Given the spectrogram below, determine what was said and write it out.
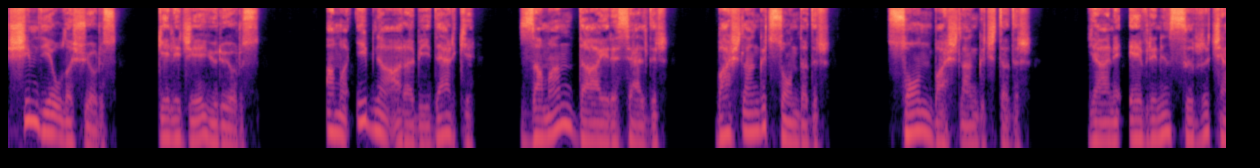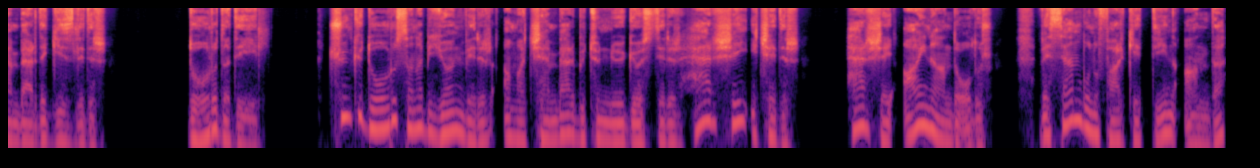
Şimdiye ulaşıyoruz. Geleceğe yürüyoruz. Ama İbn Arabi der ki, zaman daireseldir. Başlangıç sondadır. Son başlangıçtadır. Yani evrenin sırrı çemberde gizlidir. Doğru da değil. Çünkü doğru sana bir yön verir ama çember bütünlüğü gösterir. Her şey içedir. Her şey aynı anda olur. Ve sen bunu fark ettiğin anda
